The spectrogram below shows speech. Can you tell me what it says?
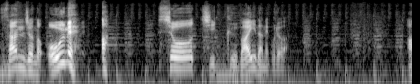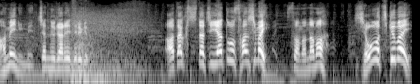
三女のお梅。松竹梅だねこれは。雨にめっちゃ塗られてるけど。私たち野党三姉妹その名も松竹梅。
